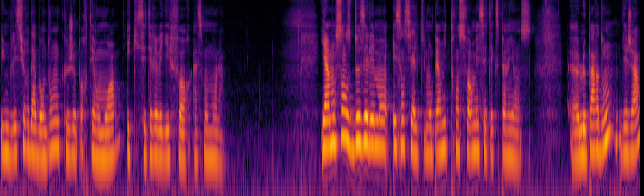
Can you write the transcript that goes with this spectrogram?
une blessure d'abandon que je portais en moi et qui s'était réveillée fort à ce moment-là. Il y a à mon sens deux éléments essentiels qui m'ont permis de transformer cette expérience. Euh, le pardon déjà,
